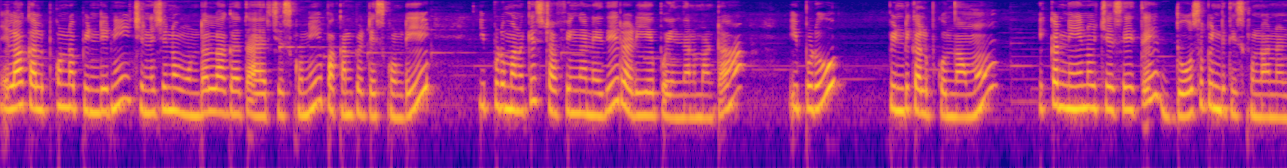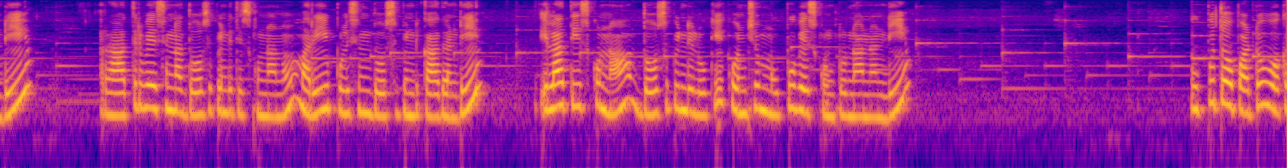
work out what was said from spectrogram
ఇలా కలుపుకున్న పిండిని చిన్న చిన్న ఉండల్లాగా తయారు చేసుకుని పక్కన పెట్టేసుకోండి. ఇప్పుడు మనకి స్టఫింగ్ అనేది రెడీ అయిపోయిందనమాట. ఇప్పుడు పిండి కలుపుకుందాము. ఇక్కడ నేను వచ్చేసి అయితే దోశ పిండి తీసుకున్నానండి. రాత్రి వేసిన దోశ పిండి తీసుకున్నాను. మరీ పులిసిన దోశ పిండి కాదండి. ఇలా తీసుకున్న దోశ పిండిలోకి కొంచెం ఉప్పు వేసుకుంటున్నానండి. ఉప్పుతో పాటు ఒక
